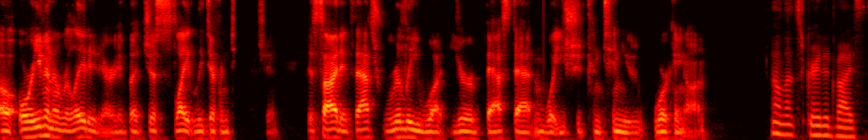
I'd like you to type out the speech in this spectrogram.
uh, or even a related area, but just slightly different decide if that's really what you're best at and what you should continue working on. Oh, that's great advice.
